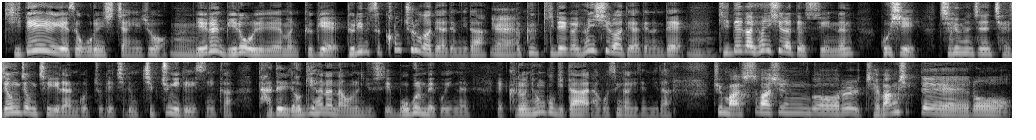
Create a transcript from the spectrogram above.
기대에 의해서 오른 시장이죠. 음. 얘를 밀어 올리려면 그게 드림스 컴트루가 돼야 됩니다. 예. 그러니까 그 기대가 현실화돼야 되는데 음. 기대가 현실화될 수 있는 곳이 지금 현재는 재정 정책이라는 곳 쪽에 지금 집중이 돼 있으니까 다들 여기 하나 나오는 뉴스에 목을 메고 있는 예, 그런 형국이다라고 생각이 됩니다. 지금 말씀하신 거를 제 방식대로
